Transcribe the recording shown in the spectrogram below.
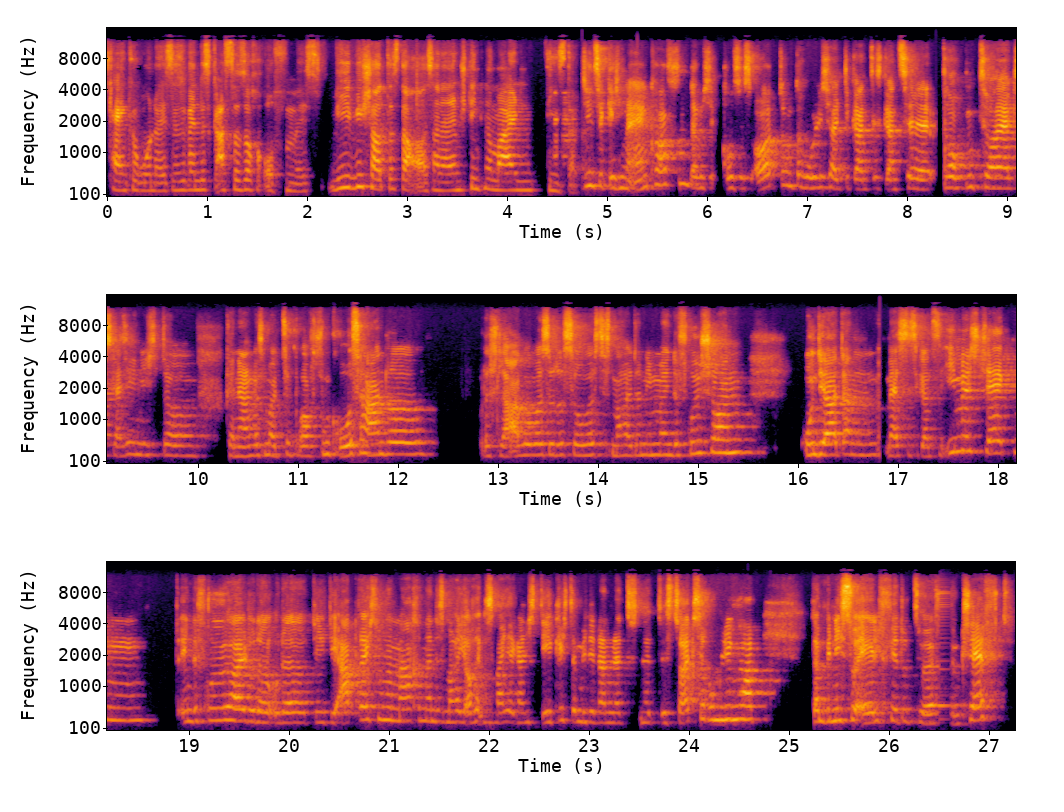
kein Corona ist, also wenn das Gasthaus auch offen ist? Wie, wie schaut das da aus an einem stinknormalen Dienstag? Dienstag gehe ich mal einkaufen, da habe ich ein großes Auto und da hole ich halt die ganze, das ganze Trockenzeug, weiß ich nicht, da, keine Ahnung, was man halt so braucht vom Großhandel, oder Schlager was oder sowas. Das mache ich dann immer in der Früh schon. Und ja, dann meistens die ganzen E-Mails checken, in der Früh halt oder, oder die, die Abrechnungen machen. Dann das mache ich auch, das mache ich ja gar nicht täglich, damit ich dann nicht, nicht das Zeugs herumliegen habe. Dann bin ich so elf, viertel zwölf im Geschäft.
